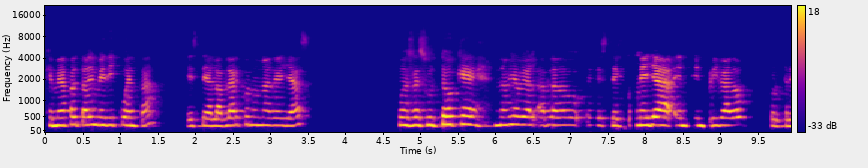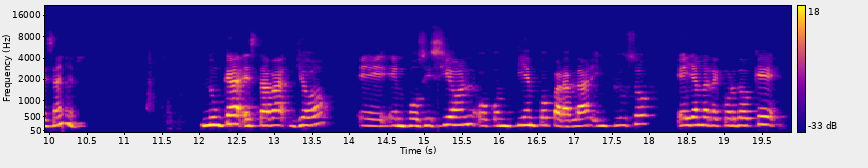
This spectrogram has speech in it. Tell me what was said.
que me ha faltado y me di cuenta este, al hablar con una de ellas, pues resultó que no había hablado este, con ella en, privado por tres años. Nunca estaba yo eh, en posición o con tiempo para hablar. Incluso ella me recordó que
